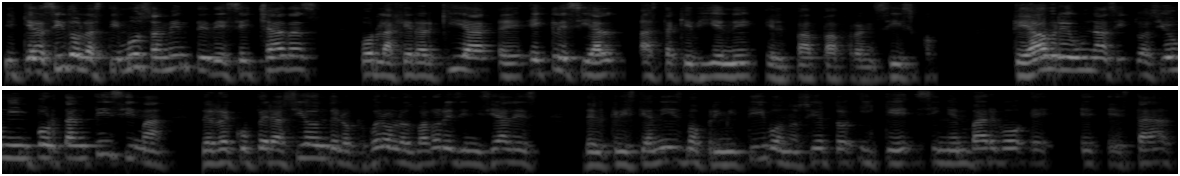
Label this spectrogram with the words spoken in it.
y que han sido lastimosamente desechadas por la jerarquía eh, eclesial hasta que viene el Papa Francisco, que abre una situación importantísima de recuperación de lo que fueron los valores iniciales del cristianismo primitivo, ¿no es cierto? Y que, sin embargo, eh, eh, está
